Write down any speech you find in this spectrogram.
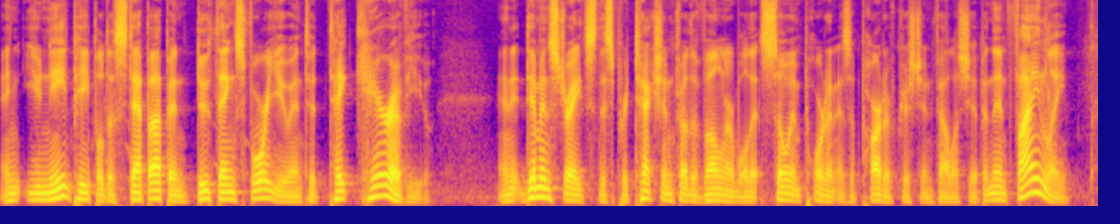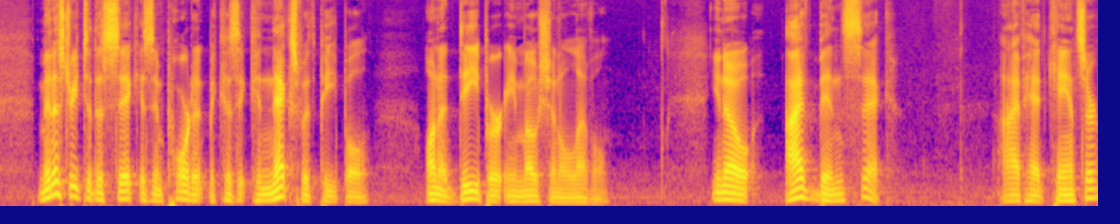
And you need people to step up and do things for you and to take care of you. And it demonstrates this protection for the vulnerable that's so important as a part of Christian fellowship. And then finally, ministry to the sick is important because it connects with people on a deeper emotional level. You know, I've been sick. I've had cancer.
